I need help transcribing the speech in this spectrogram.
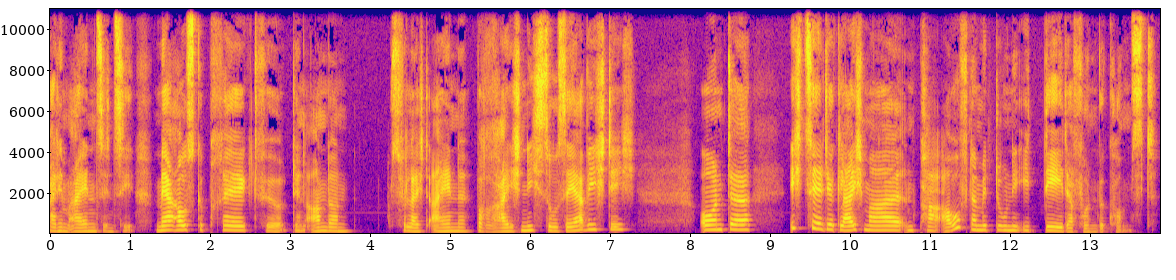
Bei dem einen sind sie mehr ausgeprägt, für den anderen ist vielleicht ein Bereich nicht so sehr wichtig. Und äh, ich zähle dir gleich mal ein paar auf, damit du eine Idee davon bekommst.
